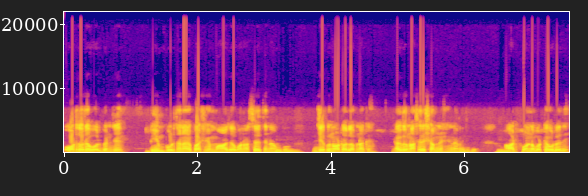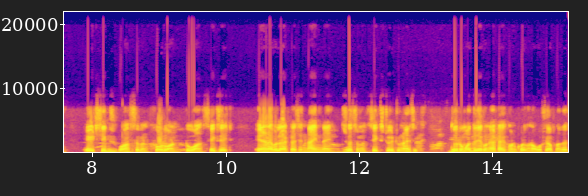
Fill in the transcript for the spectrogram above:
অটো ধরে বলবেন যে ভীমপুর থানার পাশে মা জবা নার্সারিতে নামবো। যে কোনো অটো আপনাকে একদম নার্সারির সামনে এসে নামিয়ে দেবে। আর ফোন নম্বরটা বলে দিই eight six one seven four one two one six eight এনার বেলা একটা আছে nine nine zero seven six two eight two nine six দুটোর মধ্যে যে কোনো একটাই ফোন করবেন অবশ্যই আপনাদের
